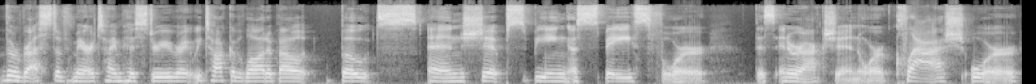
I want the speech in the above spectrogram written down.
the rest of maritime history, right? We talk a lot about boats and ships being a space for this interaction or clash or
